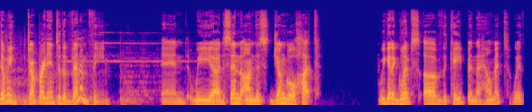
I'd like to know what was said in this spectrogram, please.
then we jump right into the Venom theme, and we uh, descend on this jungle hut. We get a glimpse of the cape and the helmet with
